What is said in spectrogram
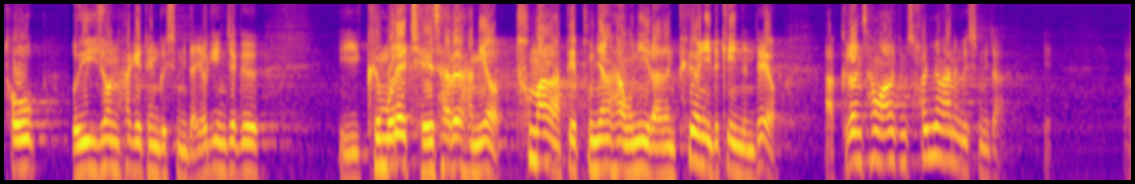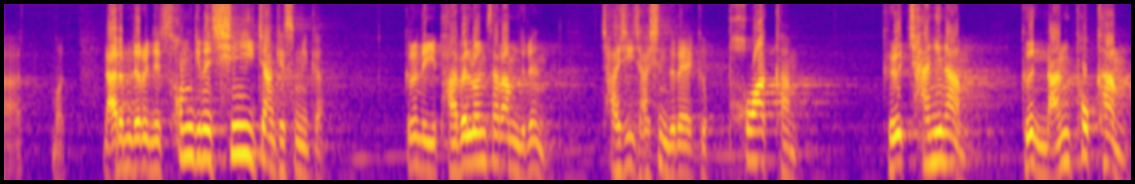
더욱 의존하게 된 것입니다. 여기 이제 그 이 그물에 제사를 하며 투망 앞에 분양하오니라는 표현이 이렇게 있는데요. 아, 그런 상황을 좀 설명하는 것입니다. 예. 아, 나름대로 이제 섬기는 신이 있지 않겠습니까? 그런데 이 바벨론 사람들은 자신 자신들의 그 포악함, 그 잔인함, 그 난폭함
